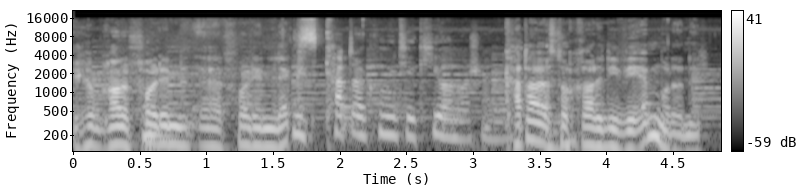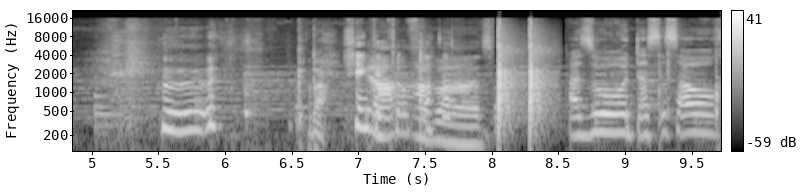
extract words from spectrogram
Ich habe gerade voll den, äh, voll den Lex. Das Cutter-Komitee Kion wahrscheinlich. Katar ist doch gerade die WM, oder nicht? Katar. ja, aber Also das ist auch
